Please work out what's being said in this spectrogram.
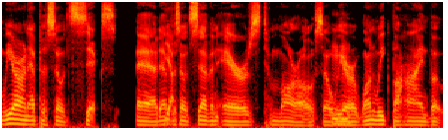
We are on episode six, and Yep. episode seven airs tomorrow. So we Mhm. are one week behind, but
